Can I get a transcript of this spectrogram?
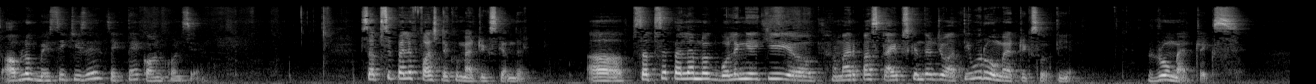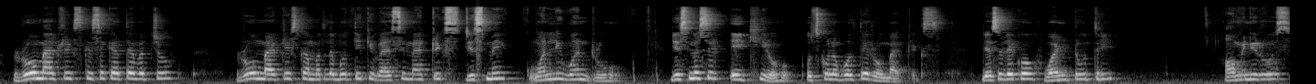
तो आप लोग बेसिक चीज़ें सीखते हैं कौन कौन से सबसे पहले फ़र्स्ट देखो मैट्रिक्स के अंदर। आ, सबसे पहले हम लोग बोलेंगे कि आ, हमारे पास टाइप्स के अंदर जो आती है वो रो मैट्रिक्स होती है। रो मैट्रिक्स रो मैट्रिक्स किसे कहते हैं बच्चों? रो मैट्रिक्स का मतलब होती है कि वैसे मैट्रिक्स जिसमें ओनली वन रो हो। जिसमें सिर्फ़ एक ही रो हो, उसको लोग बोलते हैं रो मैट्रिक्स जैसे देखो one two three how many rows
